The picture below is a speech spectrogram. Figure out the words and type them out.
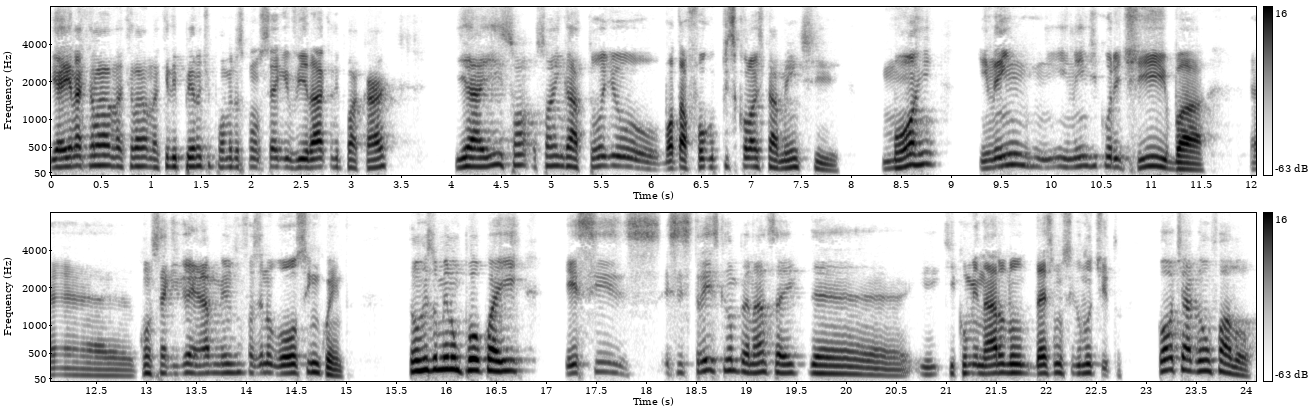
e aí naquela, naquela, naquele pênalti o Palmeiras consegue virar aquele placar, e aí só, só engatou e o Botafogo psicologicamente morre, e nem, e nem de Curitiba é, consegue ganhar mesmo fazendo gol 50. Então, resumindo um pouco aí, esses, esses três campeonatos aí é, que culminaram no 12 título. Qual o Tiagão falou?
